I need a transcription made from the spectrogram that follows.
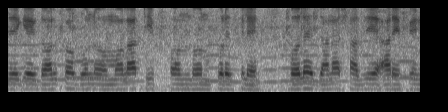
জেগে গল্প গুণ মলাটি বন্ধন করেছিলেন বলে জানা সাজিয়ে আরেফিন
